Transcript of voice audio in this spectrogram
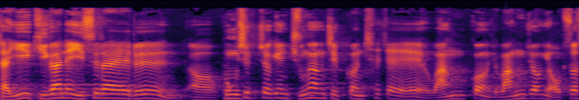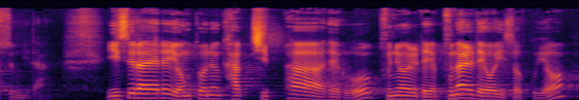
자, 이 기간에 이스라엘은 어, 공식적인 중앙 집권 체제에 왕권, 왕정이 없었습니다. 이스라엘의 영토는 각 지파대로 분열되, 분할되어 있었고요.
